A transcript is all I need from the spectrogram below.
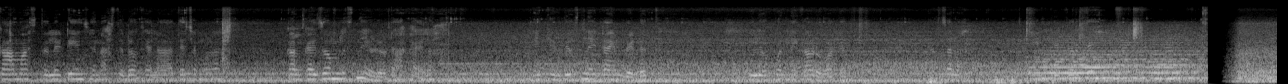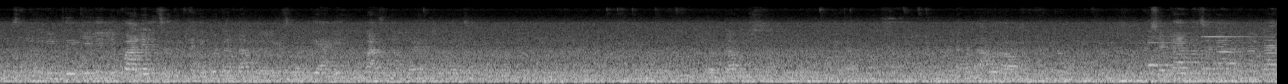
काम असतं लय टेन्शन असतं डोक्याला. त्याच्यामुळं काल काही जमलंच नाही व्हिडिओ टाकायला. एक एक दिवस नाही टाईम भेटत. व्हिडिओ पण नाही काढू वाटत. चला एंट्री करते एंट्री केलेली पाण्याची होती खाली बटन दाबलेली वरती आली पाच नंबर अशा टायमाचं काय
